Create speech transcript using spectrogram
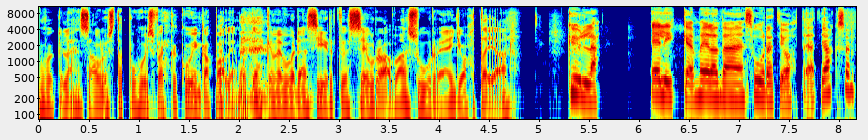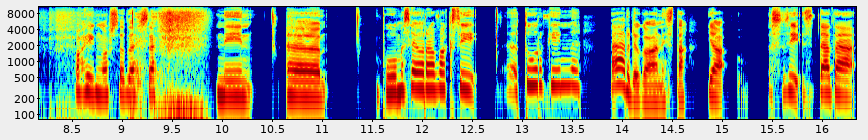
Voi kyllähän Saulista puhuisi vaikka kuinka paljon, mutta ehkä me voidaan siirtyä seuraavaan suureen johtajaan. Kyllä. Eli meillä on tällainen suuret johtajat jakson vahingossa tässä. Niin öö, puhumme seuraavaksi Turkin Erdoganista. Ja si- tätä,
